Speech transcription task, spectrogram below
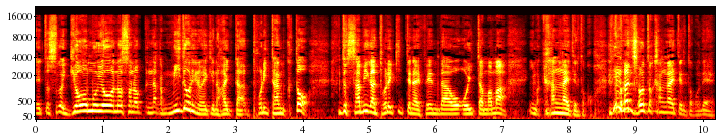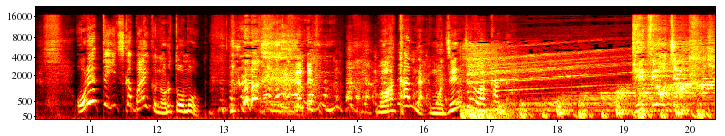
えっと、すごい業務用のその、なんか緑の液の入ったポリタンクと、えっと、サビが取れ切ってないフェンダーを置いたまま、今考えてるとこ。今ちょっと考えてるとこで、俺っていつかバイク乗ると思う もうわかんない。もう全然わかんない。月曜ジャンク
